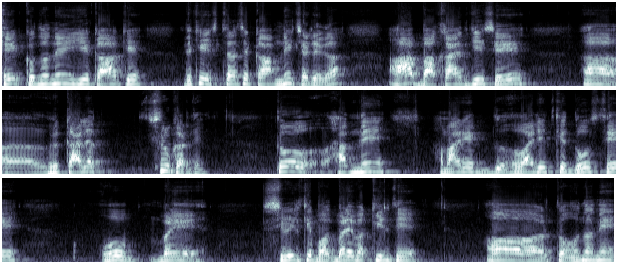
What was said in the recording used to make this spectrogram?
ایک انہوں نے یہ کہا کہ دیکھیں اس طرح سے کام نہیں چلے گا، آپ باقاعدگی سے وکالت شروع کر دیں۔ تو ہم نے، ہمارے والد کے دوست تھے، وہ بڑے سول کے بہت بڑے وکیل تھے۔ اور تو انہوں نے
